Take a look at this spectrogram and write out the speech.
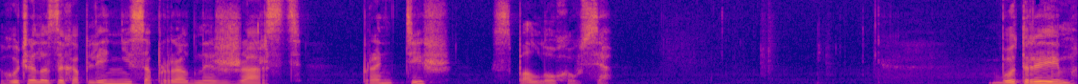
гучала захапленне сапраўдная жарсць. Пранціш спалохаўся. Бутрым,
